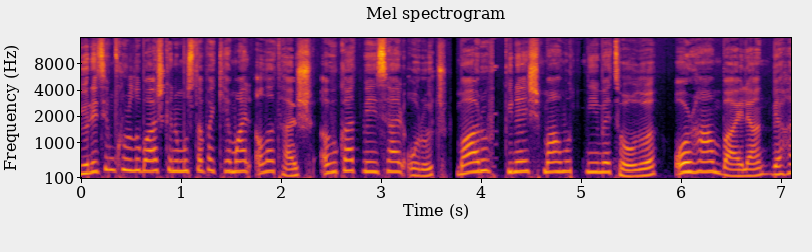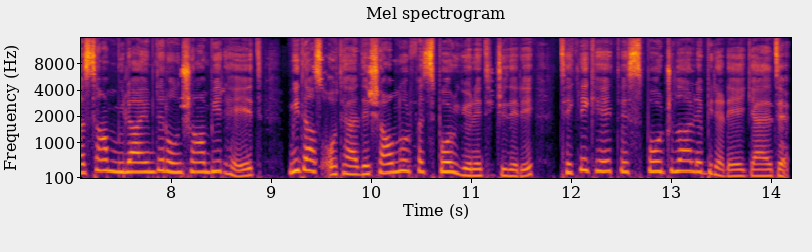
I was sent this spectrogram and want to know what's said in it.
Yönetim Kurulu Başkanı Mustafa Kemal Alataş, Avukat Veysel Oruç, Maruf Güneş Mahmut Nimetoğlu, Orhan Baylan ve Hasan Mülayim'den oluşan bir heyet, Midas Otel'de Şanlıurfa Spor yöneticileri, teknik heyet ve sporcularla bir araya geldi.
